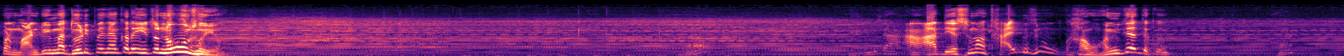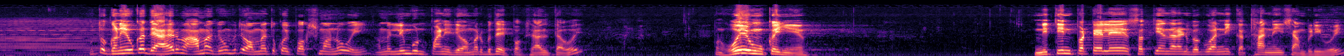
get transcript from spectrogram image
પણ માંડવીમાં ધૂળી પેદા કરે, એ તો નવું જોયું. આ દેશમાં થાય બધું. હા, હું સમજે તો હું? તો ઘણી વખત જાહેરમાં, આમાં જોઉં બધું, અમે તો કોઈ પક્ષમાં ન હોય. અમે લીંબુનું પાણી દેવા, અમારે બધા પક્ષ હાલતા હોય. પણ હોય હું કહીએ એમ. નીતિન પટેલે સત્યનારાયણ ભગવાનની કથા નહીં સાંભળી હોય.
